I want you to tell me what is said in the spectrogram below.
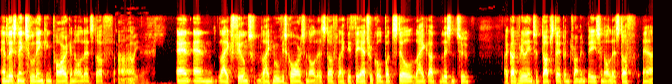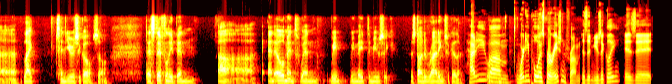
and listening to linkin park and all that stuff uh, oh yeah. and and like films like movie scores and all that stuff like the theatrical but still like i listened to i got really into dubstep and drum and bass and all that stuff uh, like 10 years ago so there's definitely been uh, an element when we we made the music we started writing together How do you um where do you pull inspiration from? Is it musically? Is it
